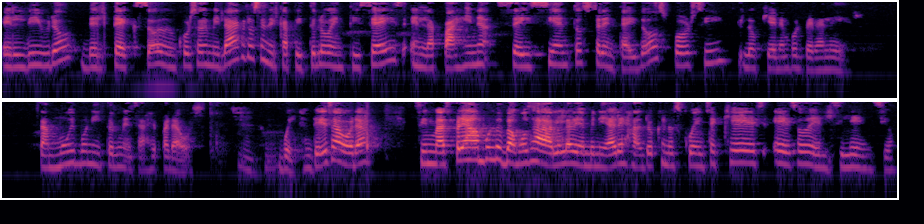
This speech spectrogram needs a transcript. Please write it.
el libro del texto de un curso de milagros en el capítulo 26 en la página 632 por si lo quieren volver a leer. Está muy bonito el mensaje para hoy. Bueno, entonces ahora, sin más preámbulos, vamos a darle la bienvenida a Alejandro que nos cuente qué es eso del silencio.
